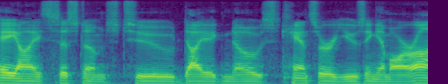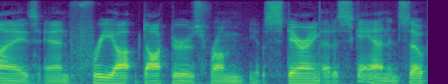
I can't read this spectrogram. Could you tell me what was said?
AI systems to diagnose cancer using MRIs and free up doctors from you know, staring at a scan. And so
